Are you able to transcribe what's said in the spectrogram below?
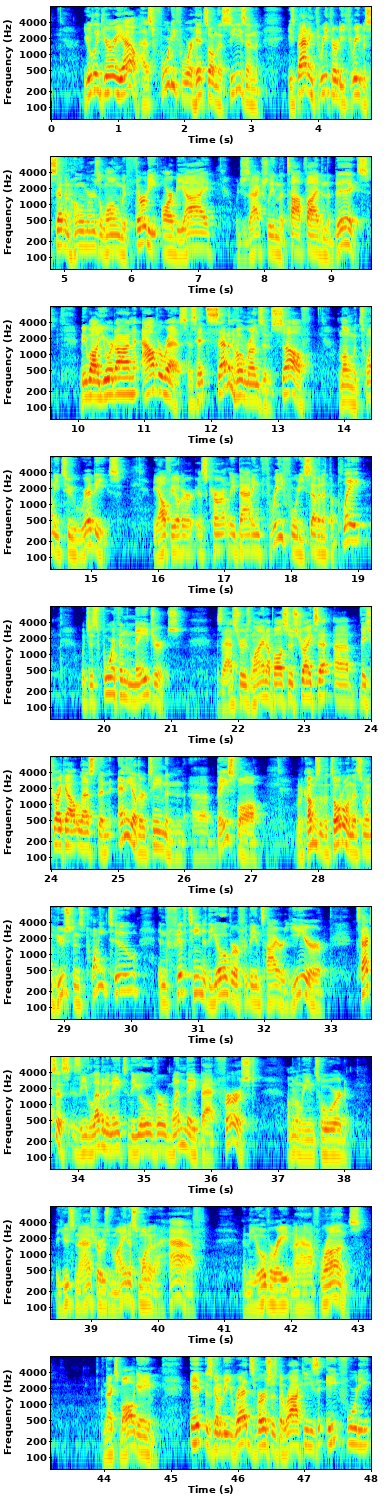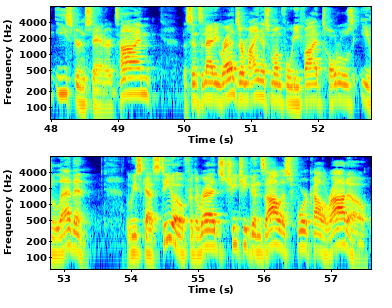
Yuli Gurriel has 44 hits on the season. He's batting 333 with seven homers along with 30 RBI, which is actually in the top five in the bigs. Meanwhile, Yordan Alvarez has hit seven home runs himself, along with 22 ribbies. The outfielder is currently batting 347 at the plate, which is fourth in the majors. This Astros lineup also strikes, uh, they strike out less than any other team in uh, baseball. When it comes to the total on this one, Houston's 22 and 15 to the over for the entire year. Texas is 11 and 8 to the over when they bat first. I'm going to lean toward the Houston Astros minus one and a half and the over eight and a half runs. Next ball game, it is going to be Reds versus the Rockies, 8:40 Eastern Standard Time. The Cincinnati Reds are minus 145, totals 11. Luis Castillo for the Reds, Chichi Gonzalez for Colorado.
